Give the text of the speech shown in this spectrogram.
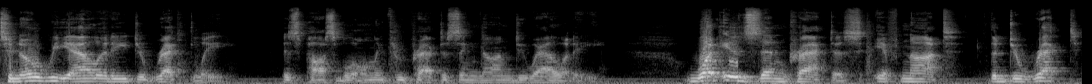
To know reality directly is possible only through practicing non duality. What is Zen practice if not the direct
